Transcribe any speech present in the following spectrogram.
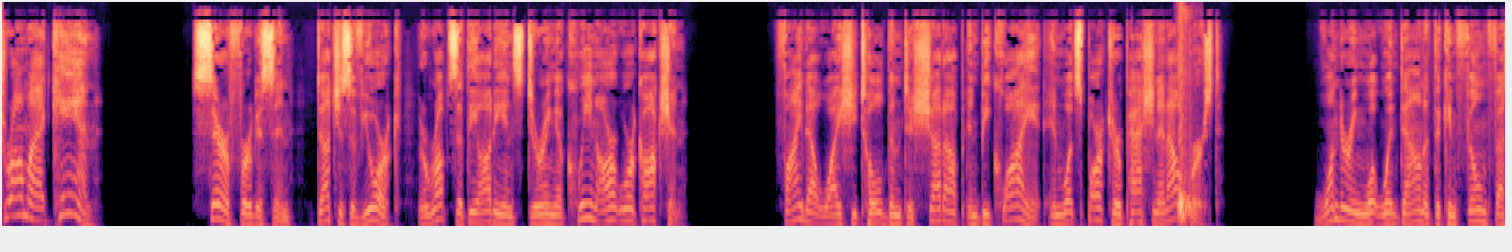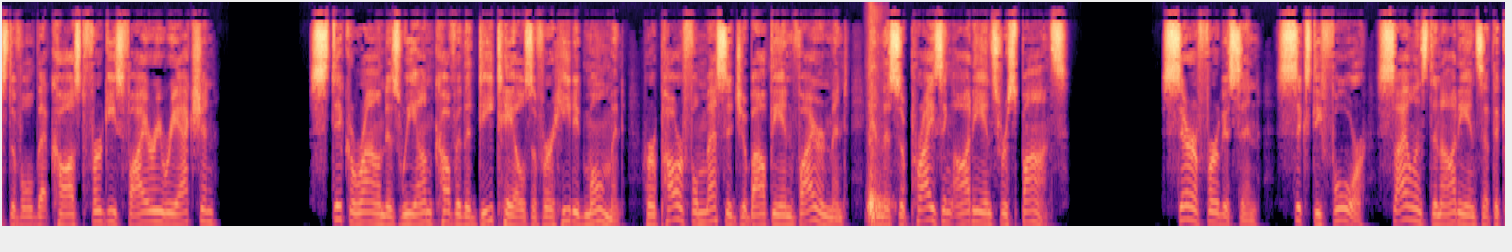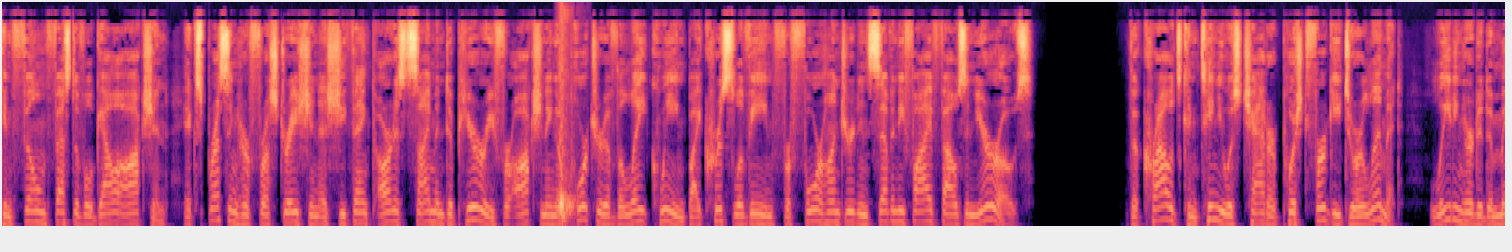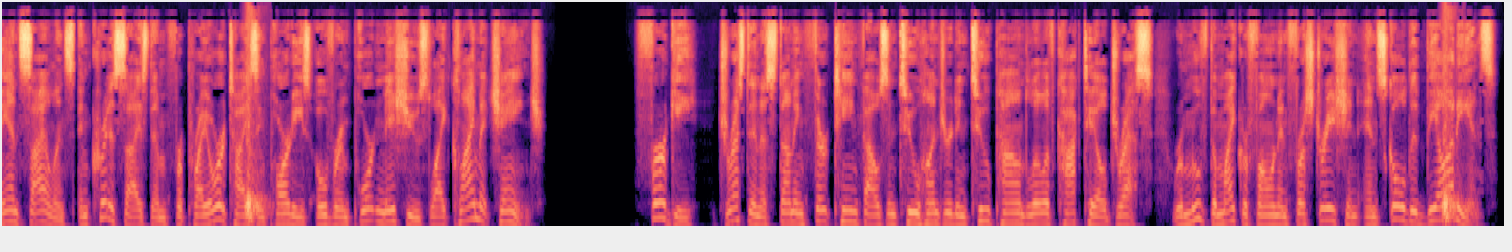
Drama at Cannes. Sarah Ferguson, Duchess of York, erupts at the audience during a Queen artwork auction. Find out why she told them to shut up and be quiet and what sparked her passionate outburst. Wondering what went down at the Cannes Film Festival that caused Fergie's fiery reaction? Stick around as we uncover the details of her heated moment, her powerful message about the environment, and the surprising audience response. Sarah Ferguson, 64, silenced an audience at the Cannes Film Festival Gala auction, expressing her frustration as she thanked artist Simon de Pury for auctioning a portrait of the late Queen by Chris Levine for 475,000 euros. The crowd's continuous chatter pushed Fergie to her limit, leading her to demand silence and criticize them for prioritizing parties over important issues like climate change. Fergie, dressed in a stunning 13,202-pound Lilith cocktail dress, removed the microphone in frustration and scolded the audience.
